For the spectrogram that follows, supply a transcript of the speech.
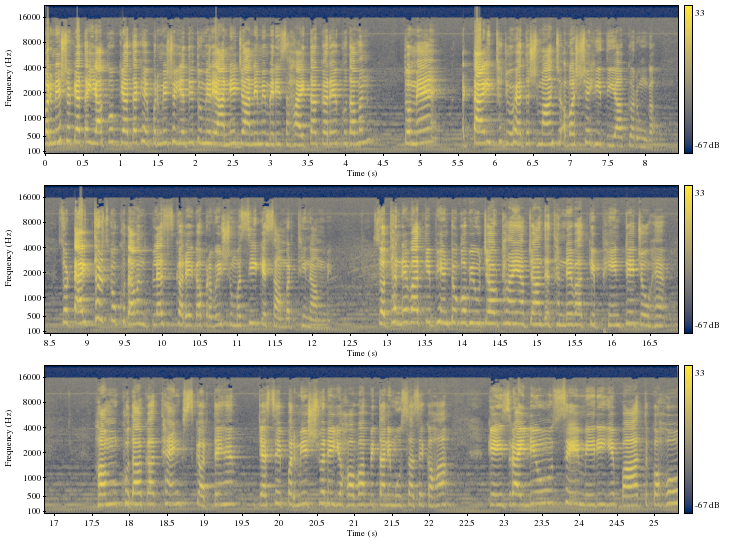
परमेश्वर कहता है याकूब कहता है परमेश्वर यदि तू मेरे आने जाने में मेरी सहायता करे खुदावन तो मैं टाइथ जो है दशमांश अवश्य ही दिया करूँगा। सो so, टाइथर्स को खुदावन ब्लेस करेगा प्रभु यीशु मसीह के सामर्थी नाम में। सो धन्यवाद की भेंटों को भी ऊँचा उठाएँ। आप जानते हैं धन्यवाद की भेंटें जो हैं हम खुदा का थैंक्स करते हैं। जैसे परमेश्वर ने यहोवा पिता ने मूसा से कहा कि इसराइलियों से मेरी ये बात कहो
